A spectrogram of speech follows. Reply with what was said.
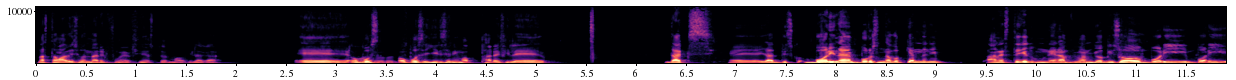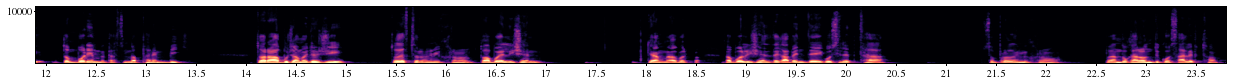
Να σταματήσουμε να ρίχνουμε ευθύνες στο τερματοφύλακα. Ε, Το όπως, μας ερώτησε. όπως γύρισε η μάπα ρε φίλε, εντάξει, ε, ήταν δύσκολο. Μπορεί να μπορούσε να δω και αν δεν αν στέκεται του ένα βήμα πιο πίσω, μπορεί, μπορεί, τον μπορεί να μετράσει. Η μάπα είναι μπήκε. Τώρα που είχαμε και εκεί, το δεύτερο ημίχρονο, το Αποέλ είχε, πιάμε το Αποέλ πρώτα. το Αποέλ είχε 15-20 λεπτά στο πρώτο ημίχρονο που ήταν το καλό του 20 λεπτό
